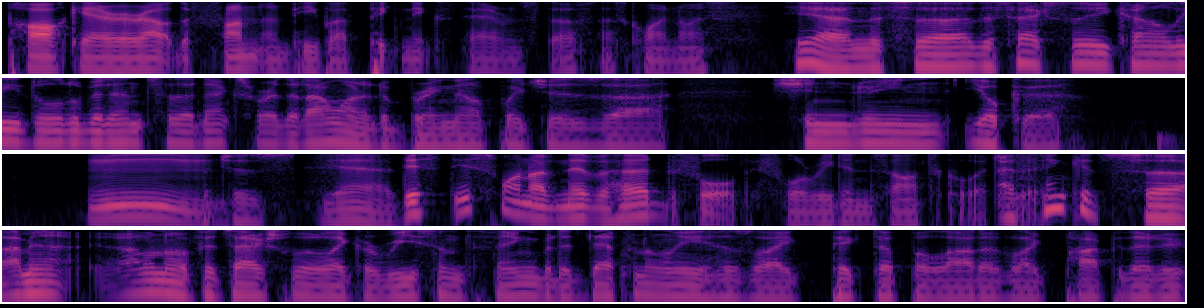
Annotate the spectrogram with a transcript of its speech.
park area out the front, and people have picnics there and stuff. That's quite nice. Yeah, and this uh, this actually kind of leads a little bit into the next word that I wanted to bring up, which is uh, Shinrin Yoku, Mm. which is Yeah, this this one I've never heard before. Before reading this article, actually, I think it's. Uh, I mean, I, I don't know if it's actually like a recent thing, but it definitely has like picked up a lot of like popular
